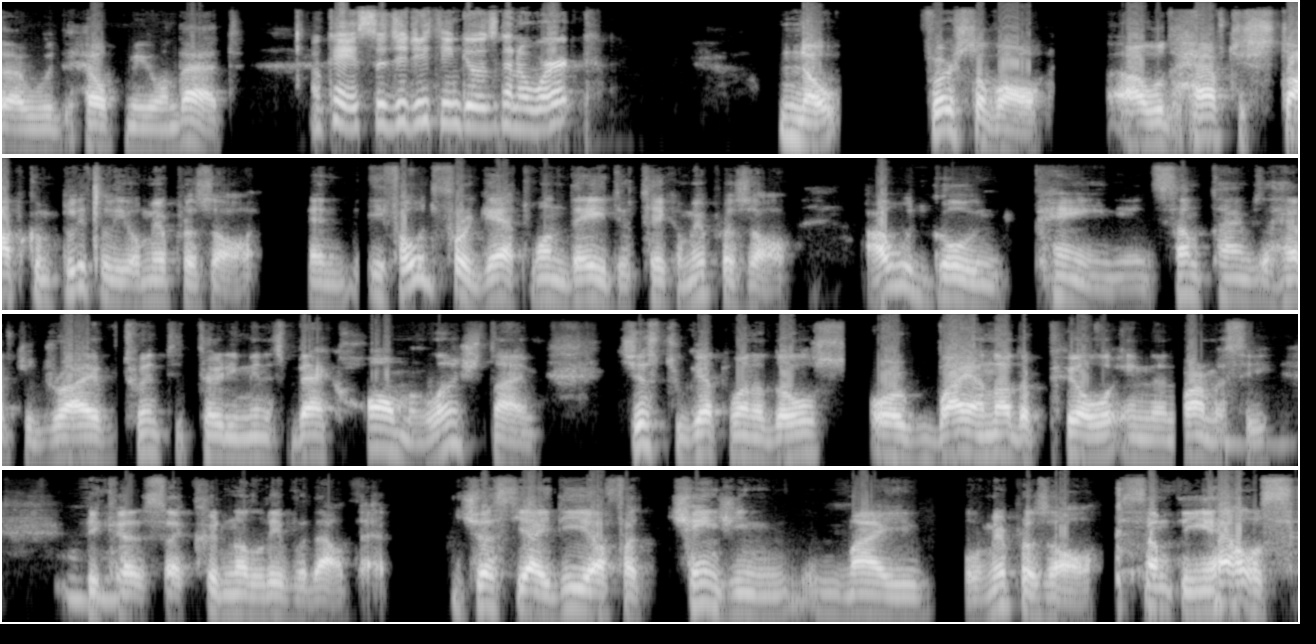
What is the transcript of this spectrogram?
uh, would help me on that. okay, so did you think it was going to work? No, first of all, I would have to stop completely omeprazole. And if I would forget one day to take omeprazole, I would go in pain. And sometimes I have to drive 20, 30 minutes back home at lunchtime just to get one of those or buy another pill in the pharmacy because I could not live without that. Just the idea of uh, changing my omeprazole, something else,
